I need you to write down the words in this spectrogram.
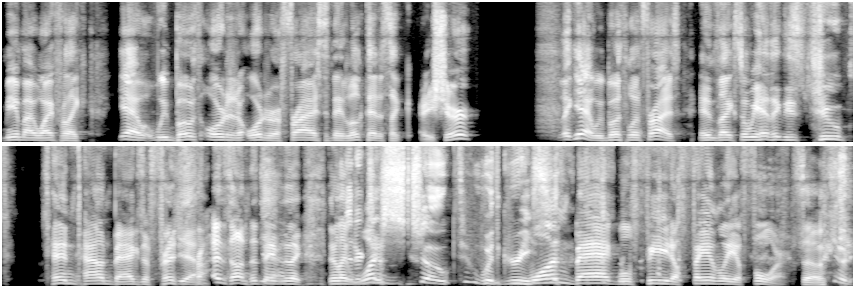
me and my wife were like, "Yeah, we both ordered an order of fries," and they looked at us like, "Are you sure?" Like, yeah, we both want fries, and like, so we had like these two 10 pound bags of French Yeah. fries on the Yeah. table. They're like, they're like one just soaked with grease. one bag will feed a family of four. So Dude,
